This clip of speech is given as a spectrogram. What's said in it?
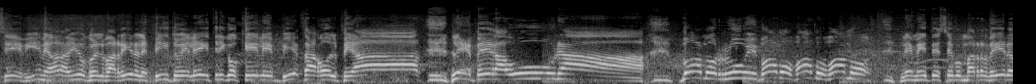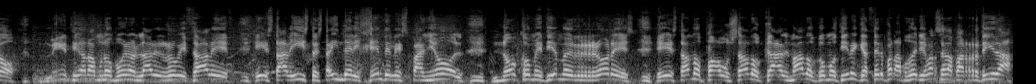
Se viene ahora mismo con el barril, el espíritu eléctrico que le empieza a golpear. Le pega una. Vamos, Ruby. Vamos, vamos, vamos. Le mete ese bombardero. Mete ahora unos buenos Larry Rubizales. Está listo, está inteligente el español. No cometiendo errores. Estando pausado, calmado, como tiene que hacer para poder llevarse la partida.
